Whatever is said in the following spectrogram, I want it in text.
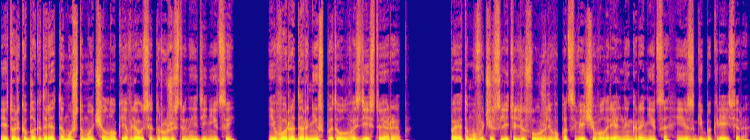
И только благодаря тому, что мой челнок являлся дружественной единицей, его радар не испытывал воздействия рэп, поэтому вычислитель услужливо подсвечивал реальные границы и изгибы крейсера.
